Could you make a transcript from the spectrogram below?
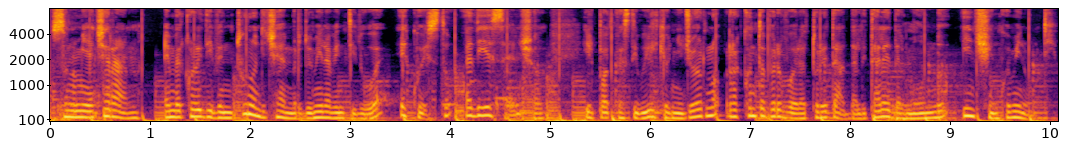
sono Mia Ceran. È mercoledì 21 dicembre 2022 e questo è The Essential, il podcast di Will che ogni giorno racconta per voi l'attualità dall'Italia e dal mondo in 5 minuti.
